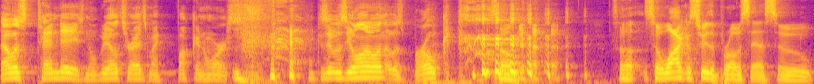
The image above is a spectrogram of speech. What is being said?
That was ten days. Nobody else rides my fucking horse because it was the only one that was broke. so, so so walk us through the process. So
